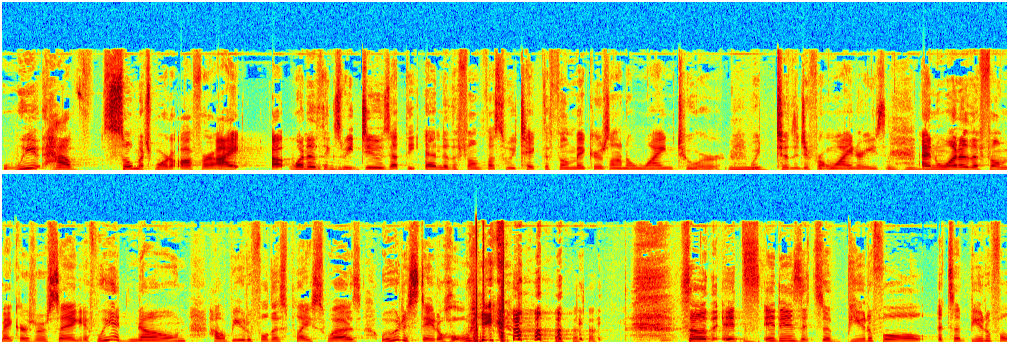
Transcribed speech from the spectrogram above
we have so much more to offer. I uh, one of the things we do is at the end of the film festival, we take the filmmakers on a wine tour Mm. we, to the different wineries. Mm-hmm. And one of the filmmakers were saying, if we had known how beautiful this place was, we would have stayed a whole week. So it's it is it's a beautiful it's a beautiful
